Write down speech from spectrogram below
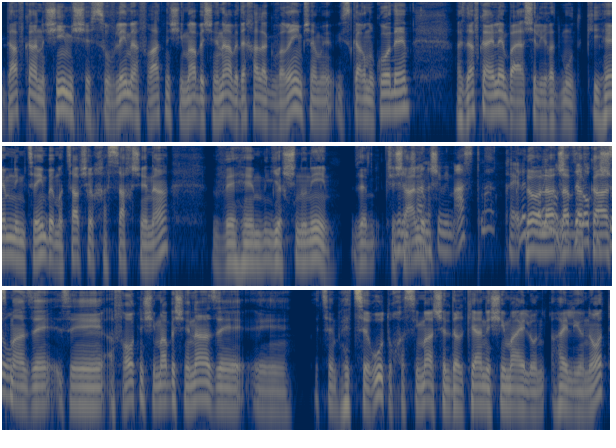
דווקא אנשים שסובלים מהפרעת נשימה בשינה, בדרך כלל הגברים שהזכרנו קודם, אז דווקא אין להם בעיה של הירדמות, כי הם נמצאים במצב של חסך שינה והם ישנוניים. זה כששאלנו... זה למשל אנשים עם אסתמה? כאלה לא, דברים לא, או שזה לא קשור? לא, לאו דווקא אסתמה, זה, זה הפרעות נשימה בשינה, זה אה, בעצם היצרות או חסימה של דרכי הנשימה העליונות.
